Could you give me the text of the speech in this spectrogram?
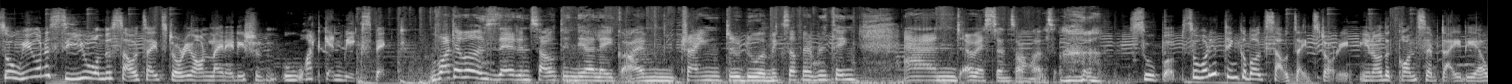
So we're going to see you on the Southside Story online edition. What can we expect? whatever is there in South India, like I'm trying to do a mix of everything and a Western song also. Superb. So what do you think about Southside Story? You know, the concept idea.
